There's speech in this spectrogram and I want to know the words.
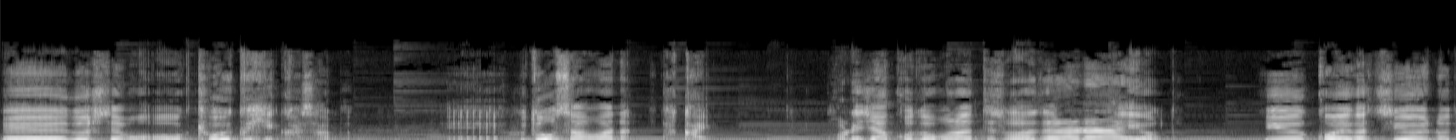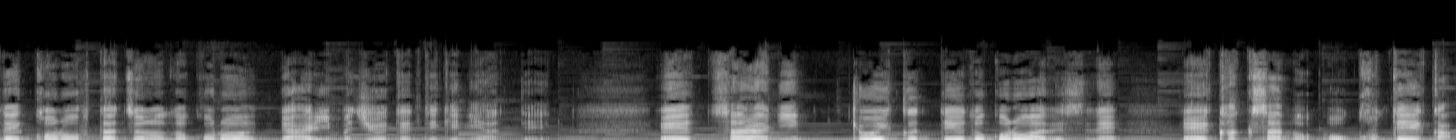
えー、どうしても教育費かさむ。えー、不動産は高い。これじゃ子供なんて育てられないよという声が強いので、この二つのところをやはり今重点的にやっている。えー、さらに、教育っていうところはですね、えー、格差の固定化。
